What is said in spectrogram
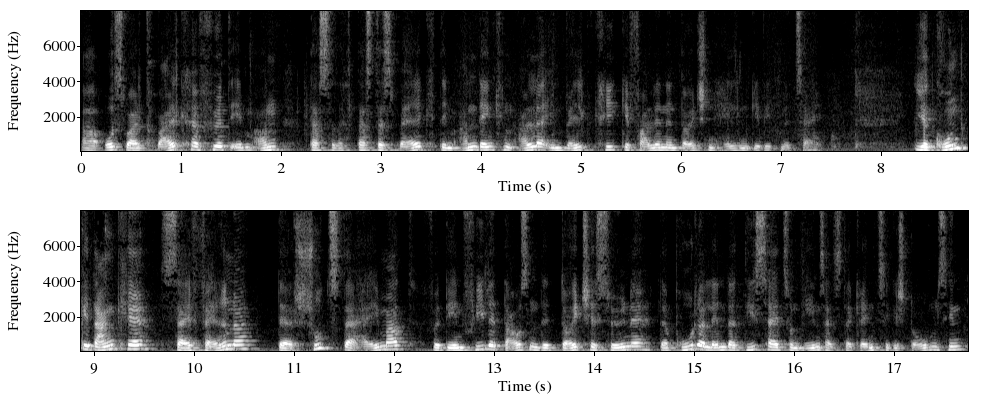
Äh, Oswald Walker führt eben an, dass, dass das Werk dem Andenken aller im Weltkrieg gefallenen deutschen Helden gewidmet sei. Ihr Grundgedanke sei ferner der Schutz der Heimat, für den viele tausende deutsche Söhne der Bruderländer diesseits und jenseits der Grenze gestorben sind.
